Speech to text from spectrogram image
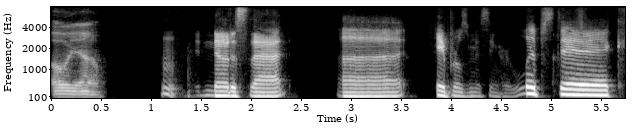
Oh yeah. Didn't notice that. Uh, April's missing her lipstick.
